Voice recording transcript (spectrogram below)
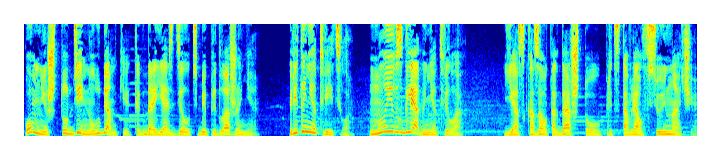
«Помнишь тот день на Лубянке, когда я сделал тебе предложение?» Рита не ответила, но и взгляда не отвела. Я сказал тогда, что представлял все иначе.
